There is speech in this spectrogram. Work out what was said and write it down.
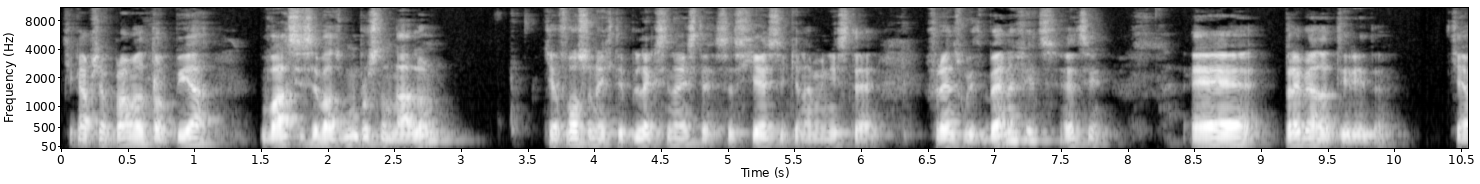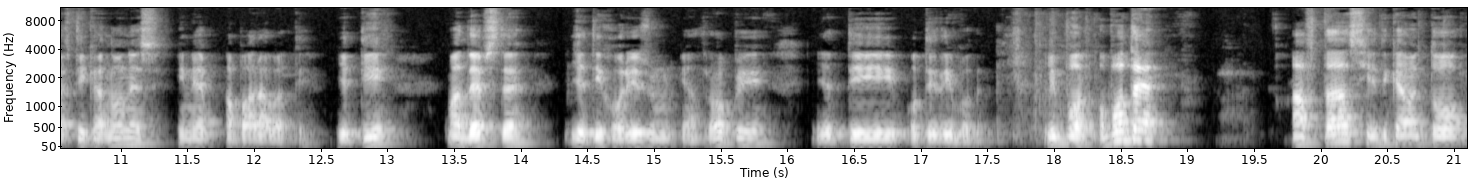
και κάποια πράγματα τα οποία βάσει σεβασμού προς τον άλλον και εφόσον έχετε επιλέξει να είστε σε σχέση και να μην είστε friends with benefits, έτσι, ε, πρέπει να τα τηρείτε. Και αυτοί οι κανόνες είναι απαράβατοι. Γιατί μαντέψτε, γιατί χωρίζουν οι ανθρώποι, γιατί οτιδήποτε. Λοιπόν, οπότε αυτά σχετικά με, το,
